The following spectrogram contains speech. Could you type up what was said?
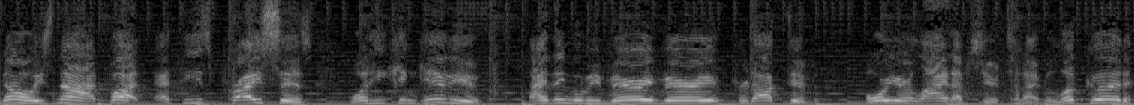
No, he's not. But at these prices, what he can give you, I think will be very, very productive for your lineups here tonight. But look good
